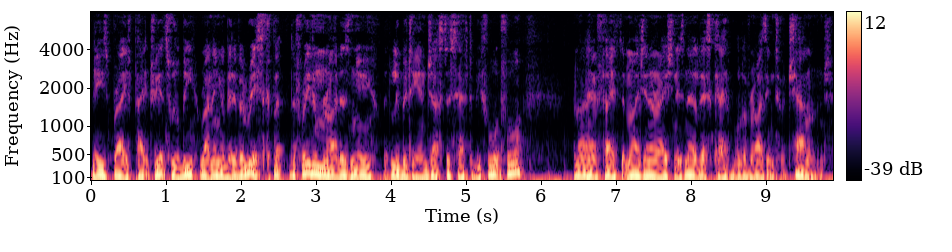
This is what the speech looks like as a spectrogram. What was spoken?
these brave patriots will be running a bit of a risk, but the Freedom Riders knew that liberty and justice have to be fought for, and I have faith that my generation is no less capable of rising to a challenge.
